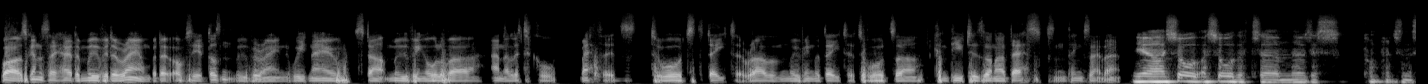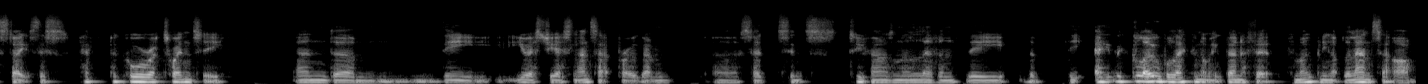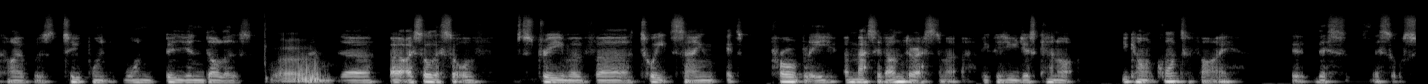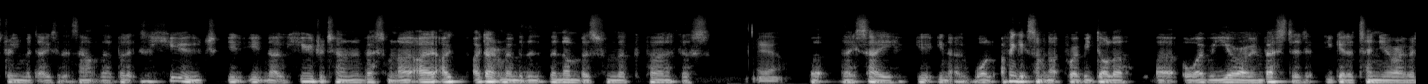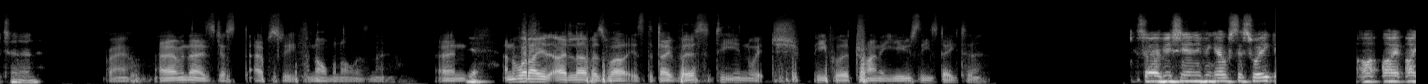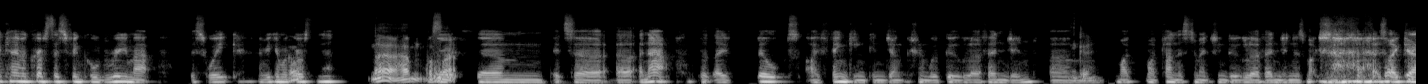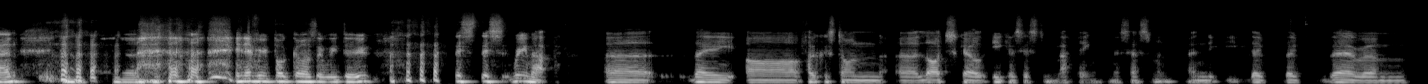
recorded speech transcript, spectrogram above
well, I was going to say how to move it around, but obviously it doesn't move around. We now start moving all of our analytical methods towards the data rather than moving the data towards our computers on our desks and things like that. Yeah, I saw I saw that um, there was this conference in the states, this Pecora 20, and um, the USGS Landsat program uh, said since 2011 the the the, the global economic benefit from opening up the Landsat archive was 2.1 billion dollars. And uh, I saw this sort of stream of uh, tweets saying it's probably a massive underestimate because you just cannot, you can't quantify this this sort of stream of data that's out there. But it's a huge, you, you know, huge return on investment. I I, I don't remember the, the numbers from the Copernicus Yeah. but they say you, you know well i think it's something like for every dollar uh, or every euro invested you get a 10 euro return Wow. I mean, that is just absolutely phenomenal, isn't it? And Yeah. and what I, I love as well is the diversity in which people are trying to use these data. so have you seen anything else this week i i, came across this thing called remap this week have you come Oh. across that No, I haven't. What's that? it's, um it's a, a an app that they've built i think in conjunction with google earth engine um Okay. my, my plan is to mention google earth engine as much as, as i can uh, in every podcast that we do. this this remap, uh, they are focused on uh, large scale ecosystem mapping and assessment, and they they their um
